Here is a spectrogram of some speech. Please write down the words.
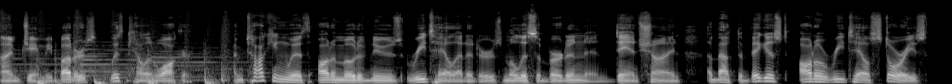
I'm Jamie Butters with Kellen Walker. I'm talking with Automotive News retail editors Melissa Burden and Dan Shine about the biggest auto retail stories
